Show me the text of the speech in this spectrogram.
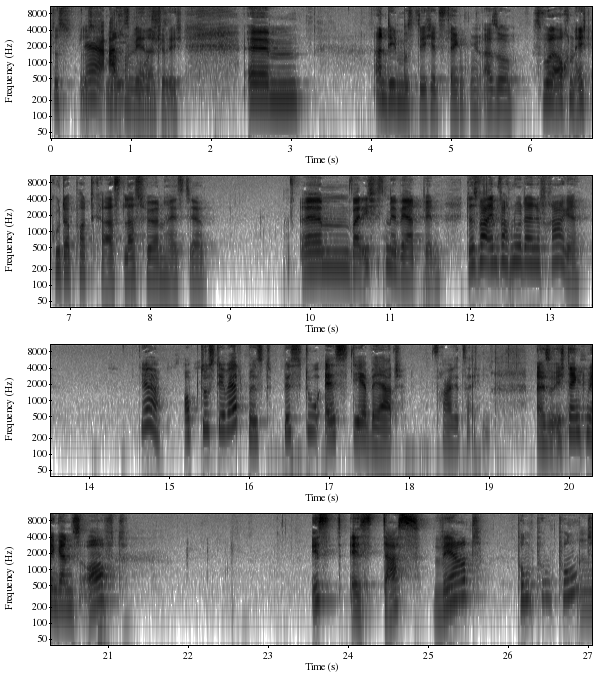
Das, das Mhm. Ja, machen wir pushen. natürlich. Ähm, an den musste ich jetzt denken. Also ist wohl auch ein echt guter Podcast. Lass hören heißt der. Ähm, weil ich es mir wert bin. Das war einfach nur deine Frage. Ja, ob du es dir wert bist. Bist du es dir wert? Fragezeichen. Also ich denke mir ganz oft, ist es das wert? Punkt, Punkt, Punkt.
